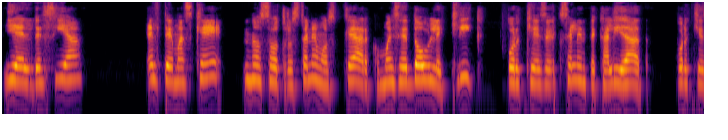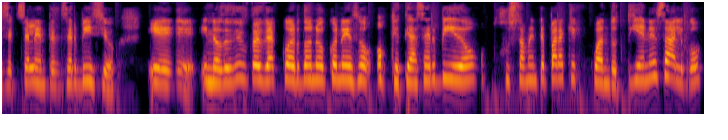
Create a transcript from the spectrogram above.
y él decía el tema es que nosotros tenemos que dar como ese doble clic porque es excelente calidad, porque es excelente servicio. Eh, y no sé si estás de acuerdo o no con eso, o que te ha servido justamente para que cuando tienes algo,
